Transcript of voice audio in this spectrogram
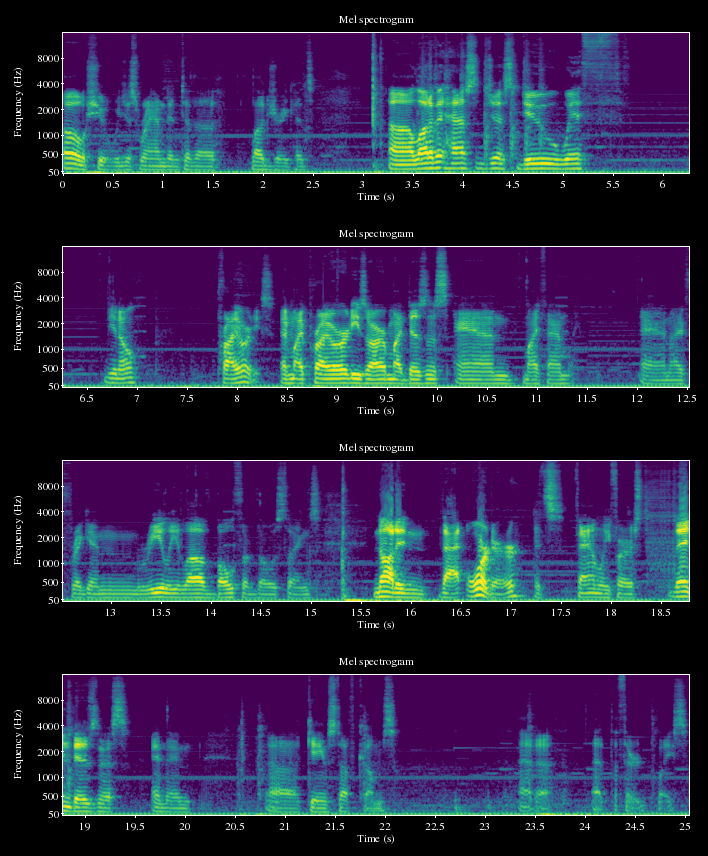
oh shoot we just rammed into the luxury goods. Uh, a lot of it has to just do with you know priorities. And my priorities are my business and my family. And i friggin really love both of those things. Not in that order it's family first then business and then uh, game stuff comes at a at the third place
